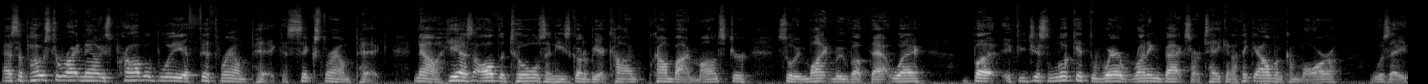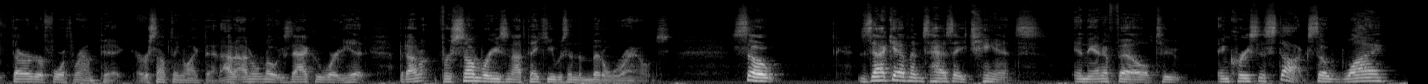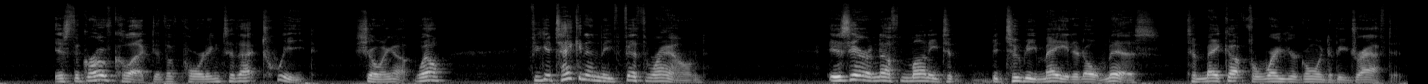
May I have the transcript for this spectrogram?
As opposed to right now, he's probably a fifth round pick, a sixth round pick. Now, he has all the tools and he's going to be a con- combine monster, so he might move up that way. But if you just look at the where running backs are taken, I think Alvin Kamara was a third or fourth round pick or something like that. I, I don't know exactly where he hit, but I don't. For some reason, I think he was in the middle rounds. So Zach Evans has a chance in the NFL to increase his stock. So why is the Grove Collective, according to that tweet, showing up? Well, if you get taken in the fifth round, is there enough money to be, to be made at Ole Miss to make up for where you're going to be drafted?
